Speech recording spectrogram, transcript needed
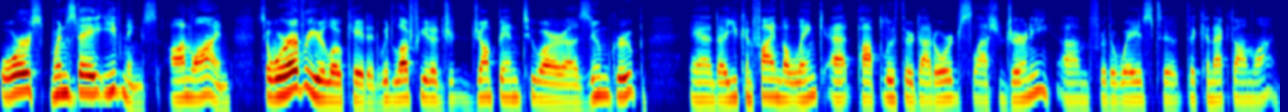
or Wednesday evenings online. So wherever you're located, we'd love for you to j- jump into our uh, Zoom group, and uh, you can find the link at popluther.org/journey um, for the ways to to connect online.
